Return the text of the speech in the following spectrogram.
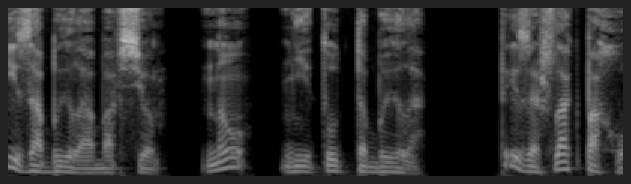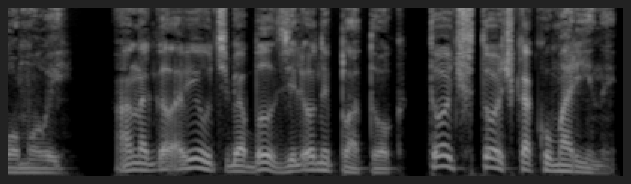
и забыла обо всем. Ну, не тут-то было. Ты зашла к Пахомовой, а на голове у тебя был зеленый платок, точь-в-точь, точь, как у Марины.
